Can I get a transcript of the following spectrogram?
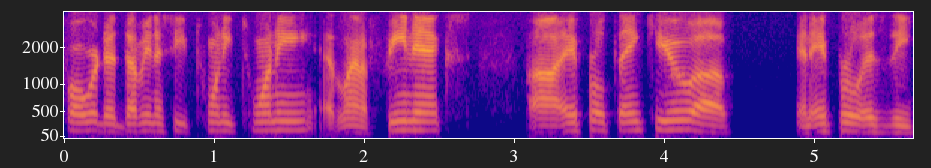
forward to WNFC 2020 Atlanta Phoenix. Uh, April, thank you. Uh, and April is the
